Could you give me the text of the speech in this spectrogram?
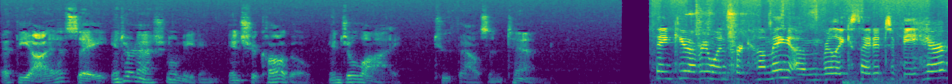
at the ISA International Meeting in Chicago in July 2010. Thank you everyone for coming. I'm really excited to be here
